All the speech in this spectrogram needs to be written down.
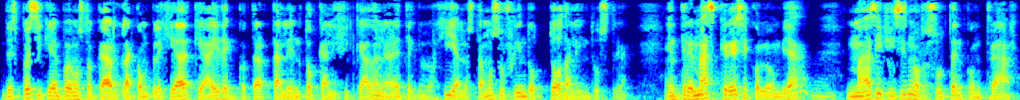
Después, si quieren, podemos tocar la complejidad que hay de encontrar talento calificado en el área de tecnología. Lo estamos sufriendo toda la industria. Entre más crece Colombia, mm. más difícil nos resulta encontrar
